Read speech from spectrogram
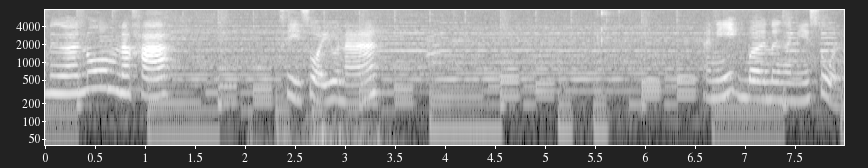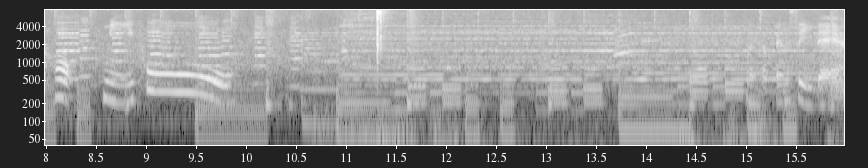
เนื้อนุ่มนะคะ สีสวยอยู่นะ อันนี้อีกเบอร์หนึ่งอันนี้ 06 หมีภูมันจะเป็นสีแดง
